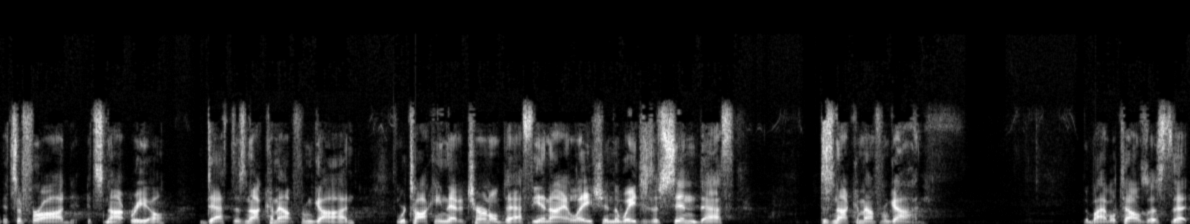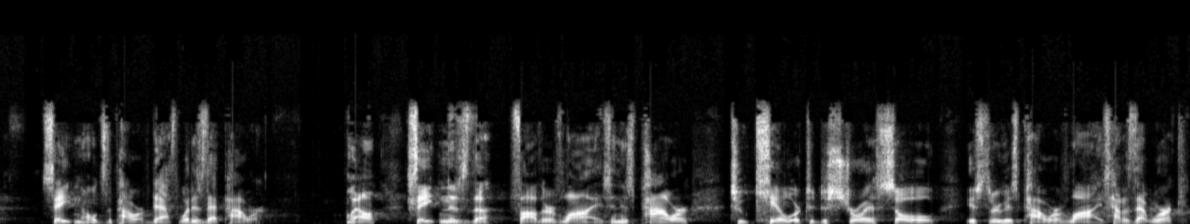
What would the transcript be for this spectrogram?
It's a fraud. It's not real. Death does not come out from God. We're talking that eternal death, the annihilation, the wages of sin, death, does not come out from God. The Bible tells us that Satan holds the power of death. What is that power? Well, Satan is the father of lies, and his power to kill or to destroy a soul is through his power of lies. How does that work?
